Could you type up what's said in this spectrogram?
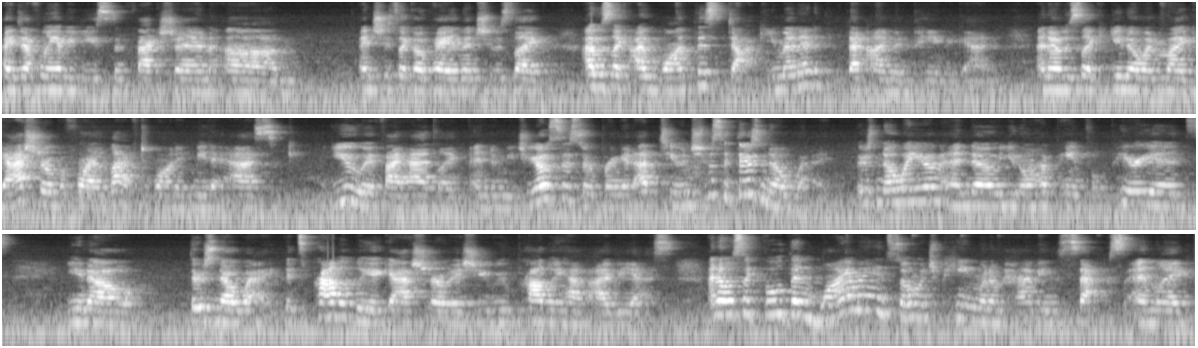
i definitely have a yeast infection um, and she's like okay and then she was like i was like i want this documented that i'm in pain again and i was like you know and my gastro before i left wanted me to ask you if i had like endometriosis or bring it up to you and she was like there's no way. There's no way you have endo. You don't have painful periods. You know there's no way it's probably a gastro issue you probably have ibs and i was like well then why am i in so much pain when i'm having sex and like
